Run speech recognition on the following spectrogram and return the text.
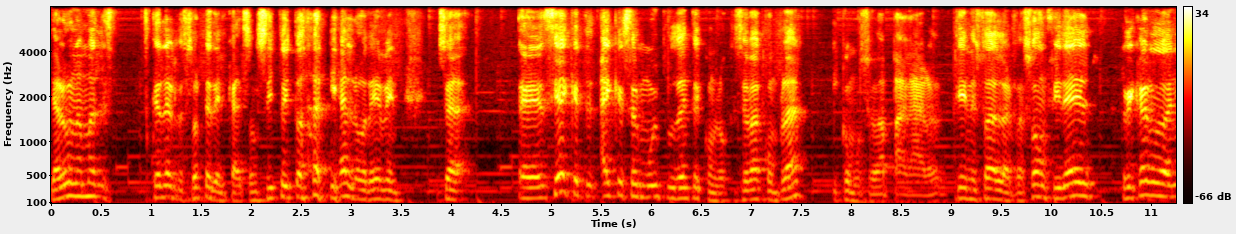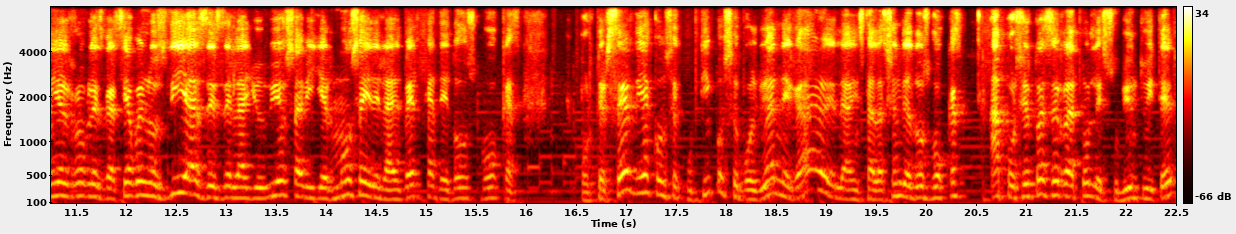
y algo nada más les queda el resorte del calzoncito y todavía lo deben. O sea, eh, sí hay que, hay que ser muy prudente con lo que se va a comprar y cómo se va a pagar. Tienes toda la razón, Fidel. Ricardo Daniel Robles García, buenos días desde la lluviosa Villahermosa y de la alberca de Dos Bocas. Por tercer día consecutivo se volvió a negar la instalación de Dos Bocas. Ah, por cierto, hace rato les subí un Twitter,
